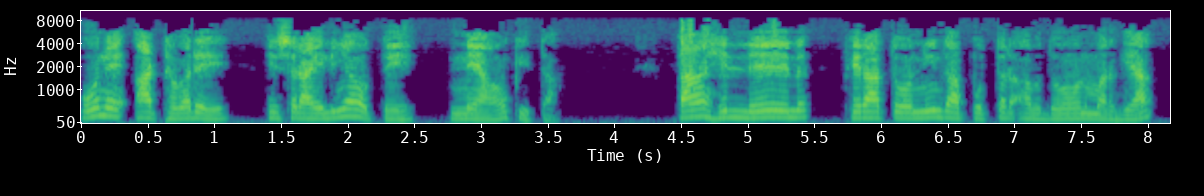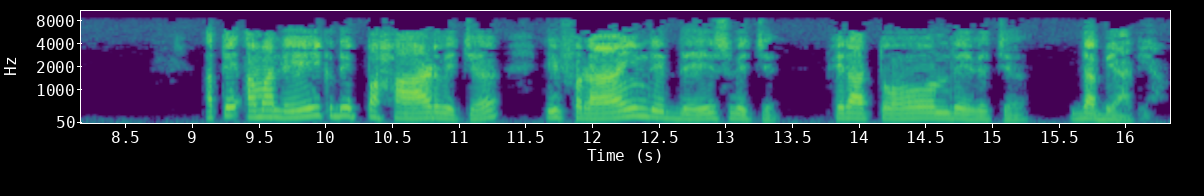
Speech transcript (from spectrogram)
ਉਹਨੇ 8 ਵਰੇ ਇਸرائیਲੀਆਂ ਉੱਤੇ ਨਿਆਂ ਕੀਤਾ। ਤਾਂ ਹਿਲੇਲ ਫਿਰਾਤੋਨੀ ਦਾ ਪੁੱਤਰ ਅਬਦੋਨ ਮਰ ਗਿਆ ਅਤੇ ਅਮਾਲੇਕ ਦੇ ਪਹਾੜ ਵਿੱਚ ਇਫਰਾਇਮ ਦੇ ਦੇਸ਼ ਵਿੱਚ, ਫਿਰਾਤੋਨ ਦੇ ਵਿੱਚ ਦਬਿਆ ਗਿਆ।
